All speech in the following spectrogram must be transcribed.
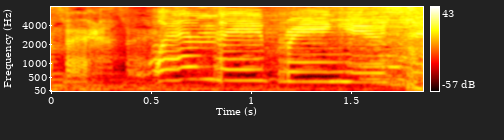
remember when they bring you.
